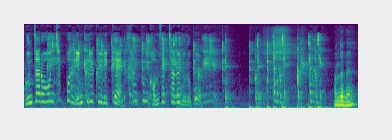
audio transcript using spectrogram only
문자로 온 챗봇 링크를 클릭해 상품 검색창을 누르고 안 되네.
